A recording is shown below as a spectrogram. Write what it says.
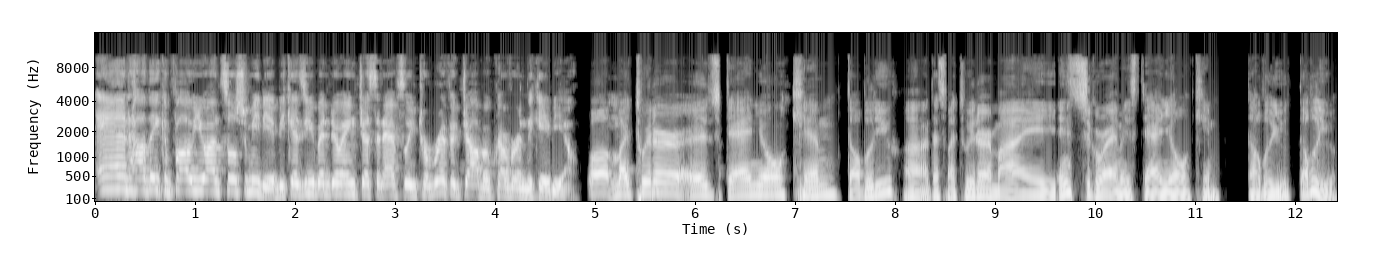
and how they can follow you on social media because you've been doing just an absolutely terrific job of covering the KBO. Well, my Twitter is Daniel Kim W. Uh, that's my Twitter. My Instagram is Daniel Kim WW.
